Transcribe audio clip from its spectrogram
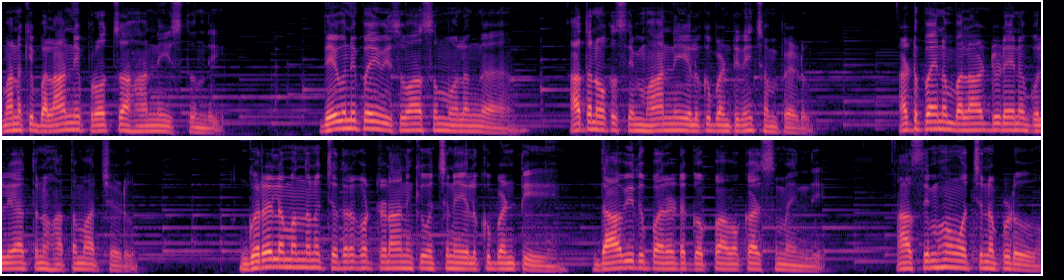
మనకి బలాన్ని ప్రోత్సాహాన్ని ఇస్తుంది. దేవునిపై విశ్వాసం మూలంగా అతను ఒక సింహాన్ని ఎలుకబంటిని చంపాడు. అటుపైన బలాఢ్యుడైన గొలియాతును హతమార్చాడు. గొర్రెల మందను చెదరగొట్టడానికి వచ్చిన ఎలుకబంటి దావీదు పాలిట గొప్ప అవకాశమైంది. ఆ సింహం వచ్చినప్పుడు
